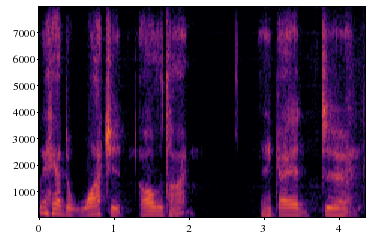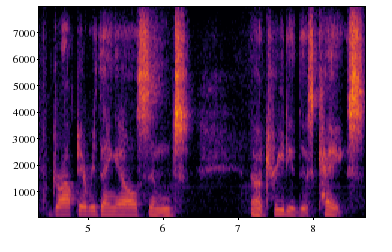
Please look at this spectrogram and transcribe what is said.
we had to watch it all the time. I think I had uh, dropped everything else and uh, treated this case.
